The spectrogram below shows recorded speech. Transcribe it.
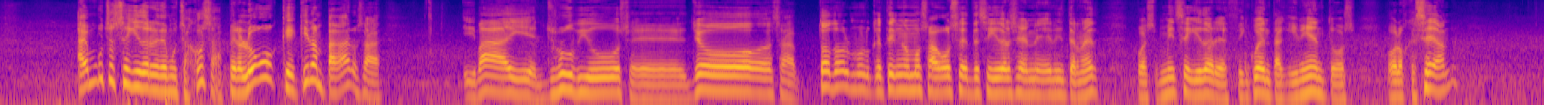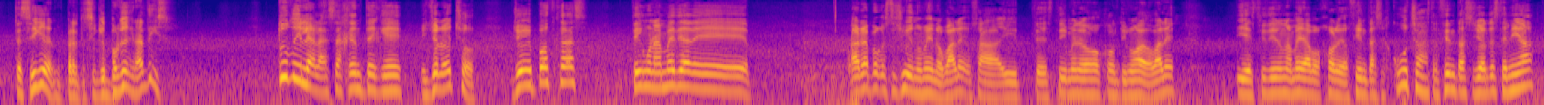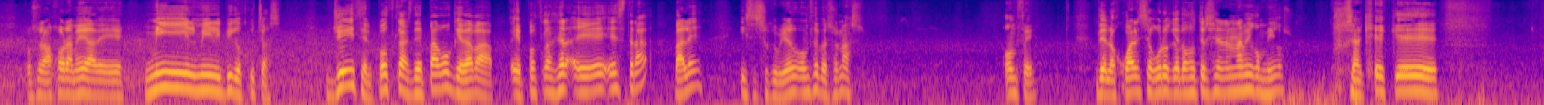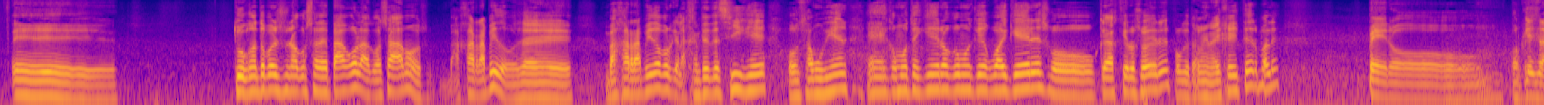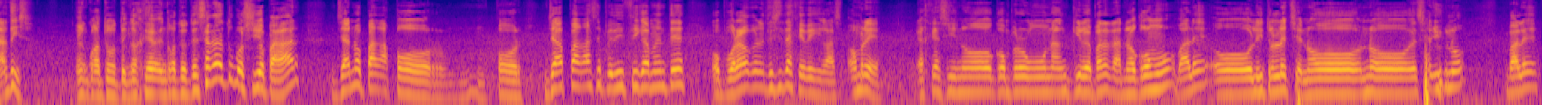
hay muchos seguidores de muchas cosas, pero luego que quieran pagar, o sea, Ibai, el Rubius, eh, yo, o sea, todo el mundo que tengamos algo de seguidores en, en internet, pues mil seguidores, 50, 500 o los que sean, te siguen, pero te siguen porque es gratis. Tú dile a esa gente que, y yo lo he hecho, yo mi podcast tengo una media de, ahora porque estoy subiendo menos, ¿vale? O sea, y estoy menos continuado, ¿vale? Y estoy teniendo una media lo mejor de 200 escuchas, 300, y yo antes tenía, pues a lo mejor una media de mil, mil y pico escuchas. Yo hice el podcast de pago que daba eh, podcast eh, extra, ¿vale? Y se suscribieron 11 personas. 11. De los cuales seguro que dos o tres eran amigos míos. O sea, que es que... Eh, tú en cuanto pones una cosa de pago, la cosa, vamos, baja rápido. Sea, baja rápido porque la gente te sigue, o está muy bien, eh, cómo te quiero, cómo qué guay que eres, o qué asqueroso eres, porque también hay haters, ¿vale? Pero... porque es gratis. En cuanto tengas en cuanto te salga de tu bolsillo pagar, ya no pagas por, por, ya pagas específicamente o por algo que necesitas que digas, hombre, es que si no compro un, un kilo de patatas no como, ¿vale? O litro de leche no, no desayuno, ¿vale?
